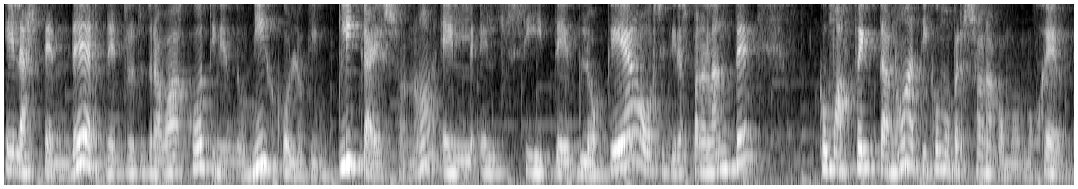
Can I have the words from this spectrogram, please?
el ascender dentro de tu trabajo teniendo un hijo, lo que implica eso, ¿no? El, si te bloquea o si tiras para adelante, cómo afecta ¿no? a ti como persona, como mujer,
